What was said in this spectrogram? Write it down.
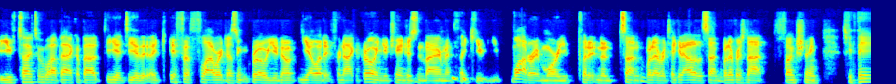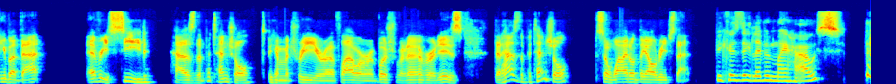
You've talked a while back about the idea that like if a flower doesn't grow, you don't yell at it for not growing. You change its environment. like you you water it more, you put it in the sun, whatever, take it out of the sun, whatever's not functioning. So you think about that. Every seed has the potential to become a tree or a flower or a bush, whatever it is that has the potential. So why don't they all reach that? Because they live in my house.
